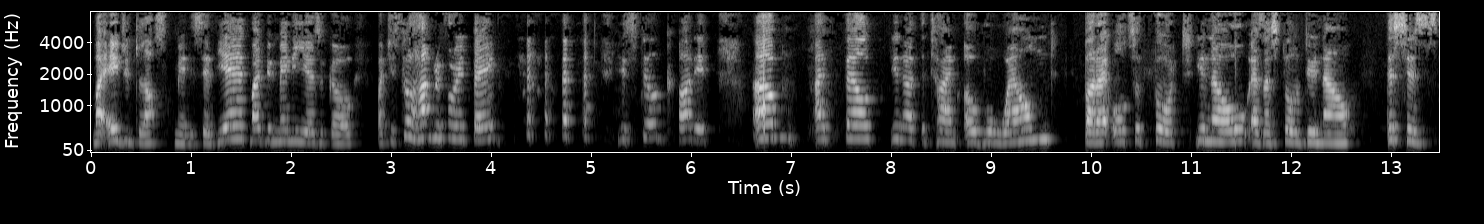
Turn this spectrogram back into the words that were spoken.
my agent laughed me and he said, yeah, it might be many years ago, but you're still hungry for it, babe. you still got it. Um, I felt, you know, at the time overwhelmed, but I also thought, you know, as I still do now, this is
